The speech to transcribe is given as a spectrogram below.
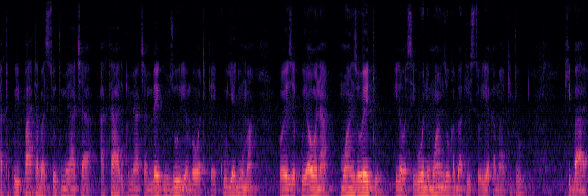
hatukuipata basi sio tumeacha athari, tumeacha mbegu nzuri ambao watakayekuja nyuma waweze kuyaona mwanzo wetu, ila wasiuone mwanzo ukabaki historia kama kitu kibaya.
